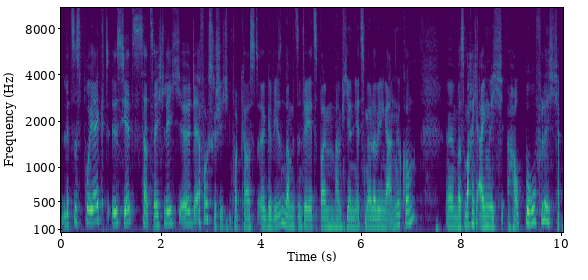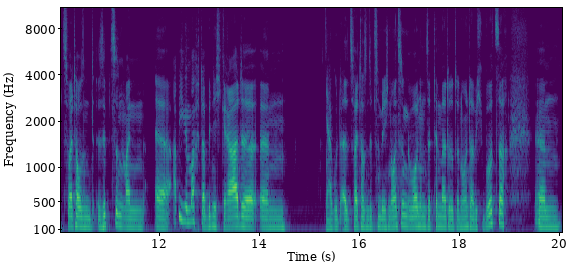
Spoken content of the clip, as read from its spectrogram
letztes Projekt ist jetzt tatsächlich äh, der Erfolgsgeschichten-Podcast äh, gewesen. Damit sind wir jetzt beim, beim Hier und Jetzt mehr oder weniger angekommen. Ähm, was mache ich eigentlich hauptberuflich? Ich habe 2017 mein äh, Abi gemacht. Da bin ich gerade, ähm, ja gut, also 2017 bin ich 19 geworden. Im September, 3.9. habe ich Geburtstag. Ähm,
